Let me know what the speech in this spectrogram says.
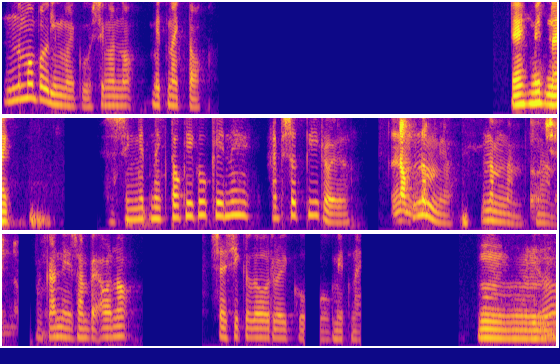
6 apa 5 iku sing ono midnight talk. Eh, midnight. Sing midnight talk iku kene episode piro ya? 6 6 ya? 6 6. 6. Makanya sampai ono sesi keloro iku midnight. Hmm. Yo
